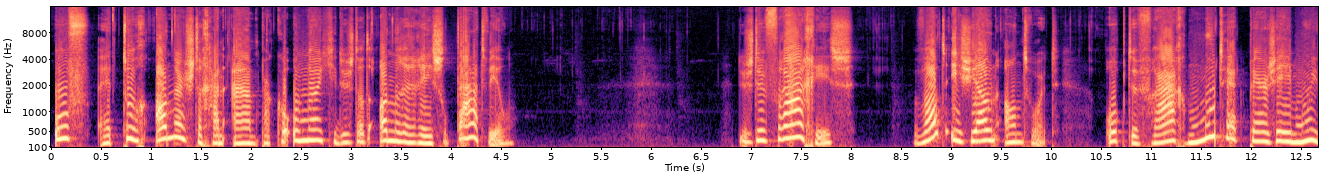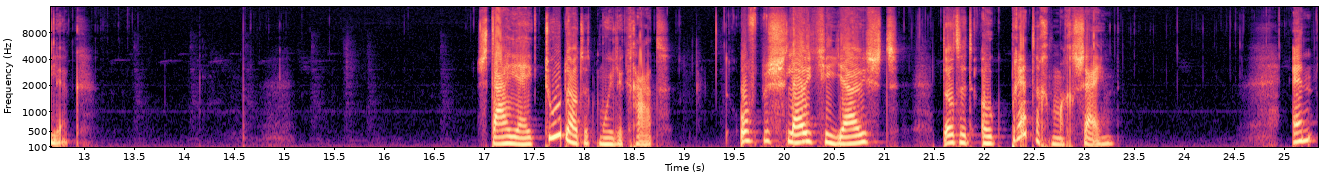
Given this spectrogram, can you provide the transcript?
Of het toch anders te gaan aanpakken, omdat je dus dat andere resultaat wil. Dus de vraag is: wat is jouw antwoord op de vraag: moet het per se moeilijk? Sta jij toe dat het moeilijk gaat? Of besluit je juist dat het ook prettig mag zijn? En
